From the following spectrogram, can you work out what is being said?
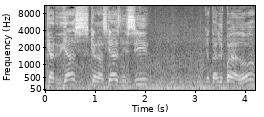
Καρδιάς, Κερασιάς, νησί και τα λοιπά εδώ.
